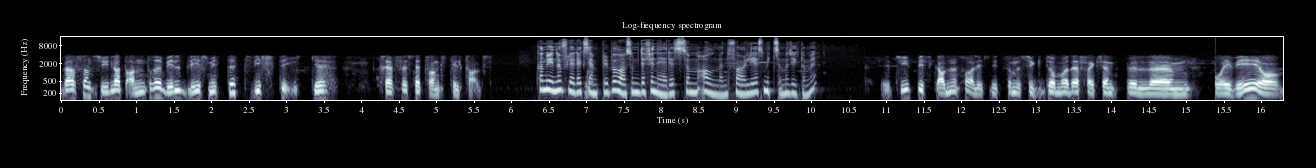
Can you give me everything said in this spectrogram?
være sannsynlig at andre vil bli smittet hvis det ikke treffes et tvangstiltak. Kan du gi noen flere eksempler på hva som defineres som allmennfarlige smittsomme sykdommer? Typisk allmennfarlig smittsomme sykdommer det er f.eks. Um, hiv og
